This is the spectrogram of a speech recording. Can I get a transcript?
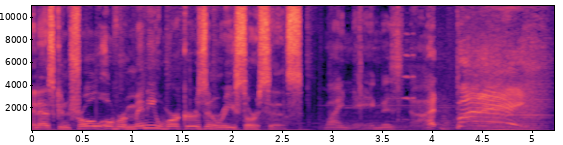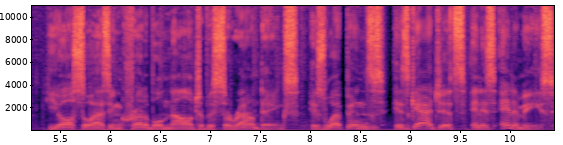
and has control over many workers and resources. My name is not Buddy! He also has incredible knowledge of his surroundings, his weapons, his gadgets, and his enemies,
